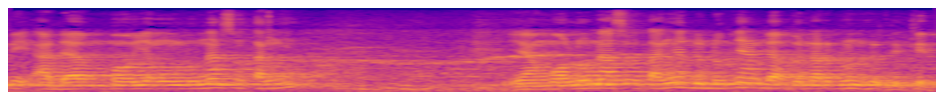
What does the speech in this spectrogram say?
ini ada mau yang lunas utangnya? Yang mau lunas utangnya duduknya agak benar dulu dikit.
